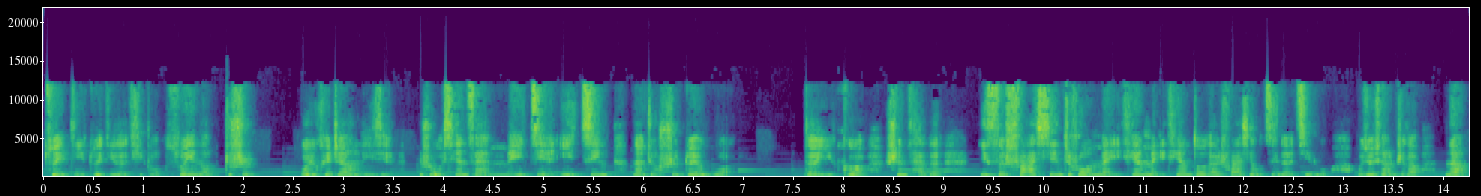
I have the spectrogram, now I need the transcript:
最低最低的体重。所以呢，就是我就可以这样理解，就是我现在每减一斤，那就是对我。的一个身材的一次刷新，就是我每天每天都在刷新我自己的记录。我就想知道，那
